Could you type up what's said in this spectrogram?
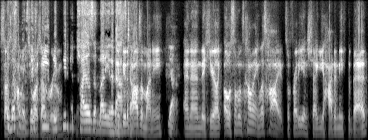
starts Well, coming towards see- that room. They see the piles of money in a They see the piles of money, Yeah. and then they hear like, "Oh, someone's coming! Let's hide!" So Freddy and Shaggy hide underneath the bed,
